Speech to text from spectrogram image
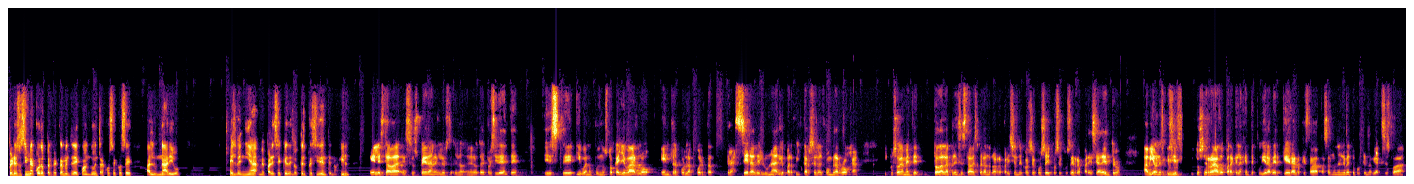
Pero eso sí me acuerdo perfectamente de cuando entra José José al lunario, él venía, me parece que del Hotel Presidente, ¿no, Gil? Él estaba, se hospeda en el, en el Hotel Presidente, este, y bueno, pues nos toca llevarlo, entra por la puerta trasera del lunario para pintarse la alfombra roja, y pues obviamente toda la prensa estaba esperando la reaparición de José José, José José reaparece adentro, había una especie de circuito cerrado para que la gente pudiera ver qué era lo que estaba pasando en el evento porque no había acceso a...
